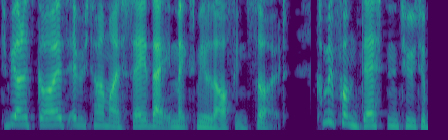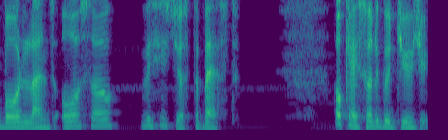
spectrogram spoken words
To be honest guys, every time I say that it makes me laugh inside. Coming from Destiny 2 to Borderlands also, this is just the best. Okay, so the good Juju.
